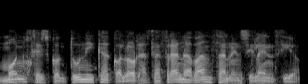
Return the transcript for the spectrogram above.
Monjes con túnica color azafrán avanzan en silencio.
